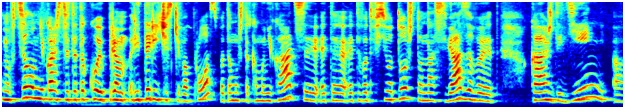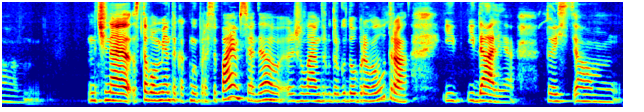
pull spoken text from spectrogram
Ну, в целом, мне кажется, это такой прям риторический вопрос, потому что коммуникации это, это вот все то, что нас связывает каждый день начиная с того момента, как мы просыпаемся, да, желаем друг другу доброго утра и, и далее. То есть эм,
